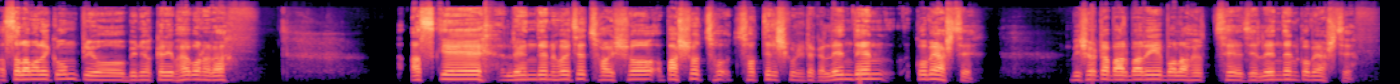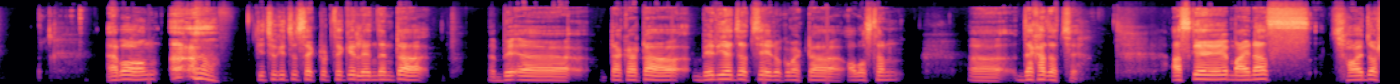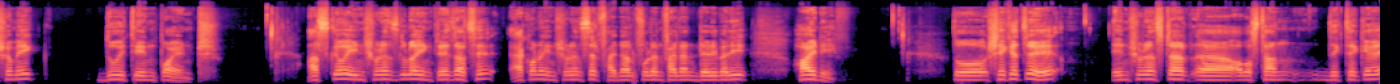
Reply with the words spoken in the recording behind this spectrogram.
আসসালামু আলাইকুম, প্রিয় বিনিয়োগকারী ভাই বোনেরা আজকে লেনদেন হয়েছে ছয়শো, পাঁচশো ছত্রিশ কোটি টাকা। লেনদেন কমে আসছে। বিষয়টা বারবারই বলা হচ্ছে যে লেনদেন কমে আসছে। এবং কিছু কিছু সেক্টর থেকে লেনদেনটা টাকাটা বেরিয়ে যাচ্ছে এরকম একটা অবস্থান দেখা যাচ্ছে। আজকে মাইনাস ছয় দশমিক দুই তিন পয়েন্ট। আজকেও ইন্স্যুরেন্সগুলো ইনক্রিজ আছে। এখনও ইন্স্যুরেন্সের final full and final delivery হয়নি। তো সেক্ষেত্রে ইন্স্যুরেন্সটার অবস্থান দিক থেকে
